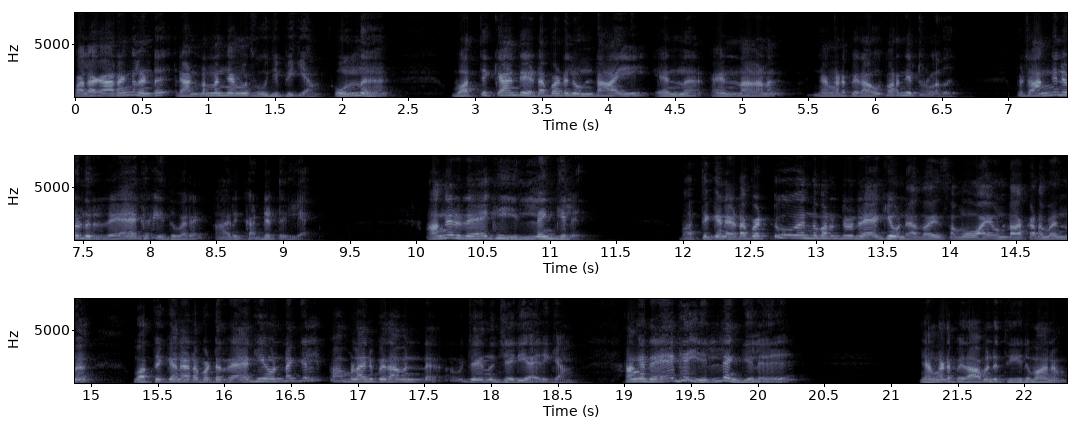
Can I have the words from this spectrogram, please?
പല കാരണങ്ങളുണ്ട്. രണ്ടെണ്ണം ഞങ്ങൾ സൂചിപ്പിക്കാം. ഒന്ന് വത്തിക്കാന്റെ ഇടപെടലുണ്ടായി എന്ന് എന്നാണ് ഞങ്ങളുടെ പിതാവ് പറഞ്ഞിട്ടുള്ളത്. പക്ഷെ അങ്ങനെയുള്ളൊരു രേഖ ഇതുവരെ ആരും കണ്ടിട്ടില്ല. അങ്ങനെ ഒരു രേഖയില്ലെങ്കിൽ വത്തിക്കൻ ഇടപെട്ടു എന്ന് പറഞ്ഞിട്ടൊരു രേഖയുണ്ട്. അതായത് സമവായം ഉണ്ടാക്കണമെന്ന് വത്തിക്കൻ ഇടപെട്ട് രേഖയുണ്ടെങ്കിൽ പമ്പളാനി പിതാവിന്റെ ചെയ്യുന്നത് ശരിയായിരിക്കാം. അങ്ങനെ രേഖ ഇല്ലെങ്കിൽ ഞങ്ങളുടെ പിതാവിന്റെ തീരുമാനം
